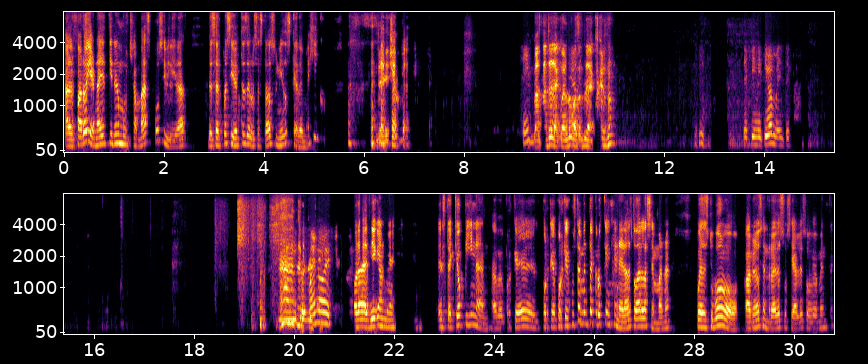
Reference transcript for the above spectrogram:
Alfaro y Anaya tienen mucha más posibilidad de ser presidentes de los Estados Unidos que de México. De hecho, Sí, bastante de acuerdo, bastante de acuerdo. definitivamente. Ah, y pero- pues bueno, es- Ahora díganme, este, ¿qué opinan? A ver, ¿por qué? ¿Por qué? Porque justamente creo que en general toda la semana, pues estuvo, al menos en redes sociales, obviamente,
